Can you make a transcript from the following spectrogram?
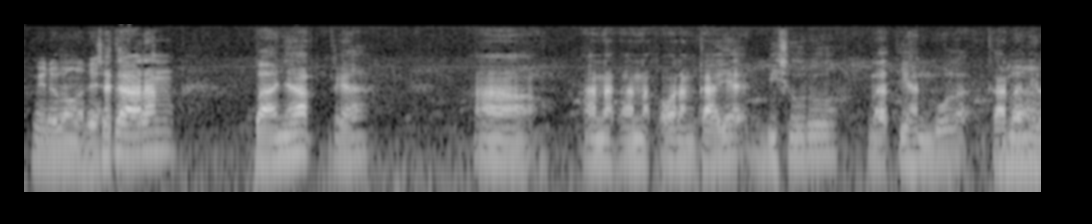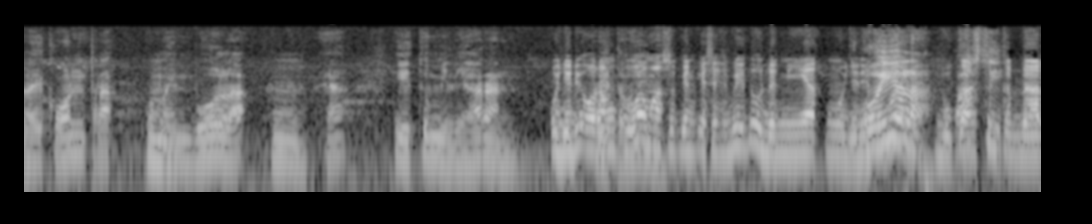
Beda banget ya. sekarang banyak ya ah, anak-anak orang kaya disuruh latihan bola karena Nah. nilai kontrak pemain bola Hmm. ya itu miliaran Oh jadi orang Gitu, tua ini. masukin ke SSB itu udah niat mau jadi Oh, iyalah, ya? bukan pasti. sekedar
